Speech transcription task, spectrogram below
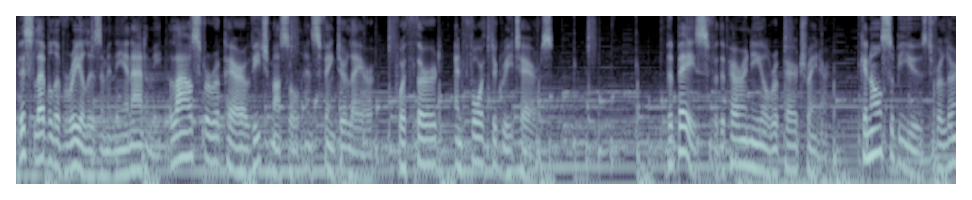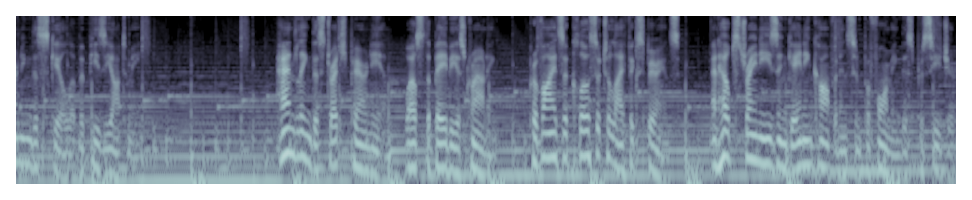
This level of realism in the anatomy allows for repair of each muscle and sphincter layer for third and fourth degree tears. The base for the perineal repair trainer can also be used for learning the skill of episiotomy. Handling the stretched perineum whilst the baby is crowning provides a closer to life experience and helps trainees in gaining confidence in performing this procedure.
